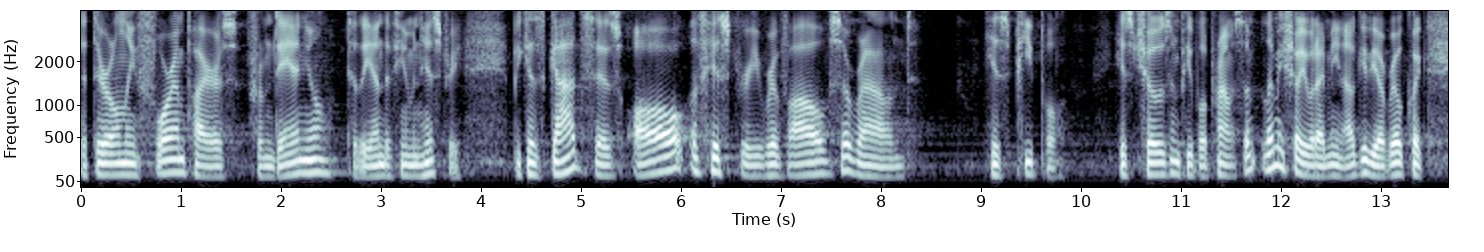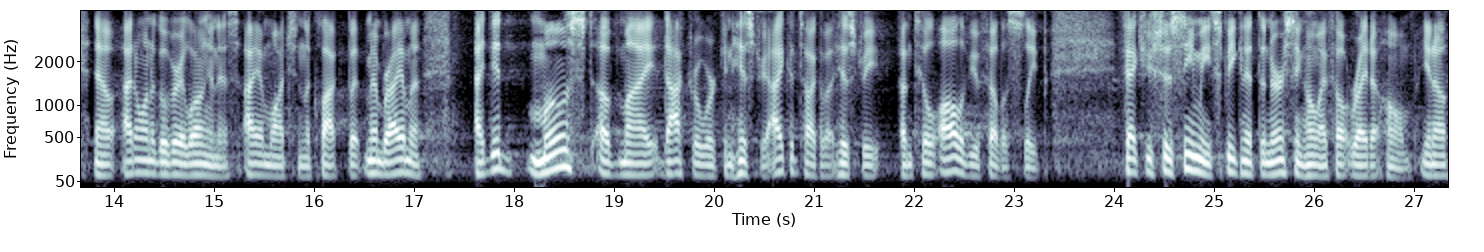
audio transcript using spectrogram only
that there are only four empires from Daniel to the end of human history. Because God says all of history revolves around his people, his chosen people of promise. Let, me show you what I mean. I'll give you a real quick. Now, I don't want to go very long in this. I am watching the clock, but remember, I am a I did most of my doctoral work in history. I could talk about history until all of you fell asleep fact, you should have seen me speaking at the nursing home. I felt right at home. You know,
